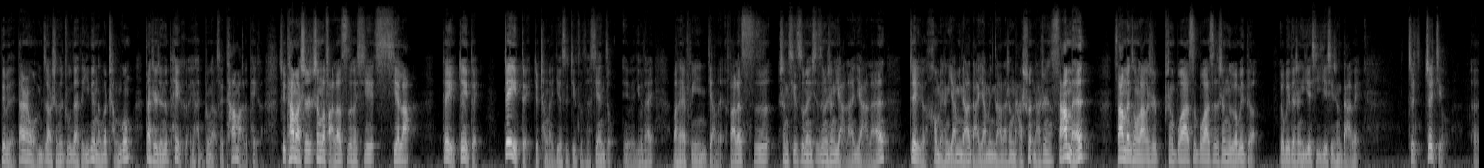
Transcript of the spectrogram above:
对不对？当然，我们知道神的主宰他一定能够成功，但是人的配合也很重要。所以他玛的配合，所以他玛是生了法勒斯和希希拉，这这一对，这一对就成了耶稣基督的先祖。因为犹太马太福音讲的，法勒斯生希斯伦，希斯伦生亚兰，亚兰这个后面生亚米拿达，亚米拿达生拿顺，拿顺生撒门，撒门从拉克什生波阿斯，波阿斯生俄贝德，俄贝德生耶西，耶西生大卫，这这就呃。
